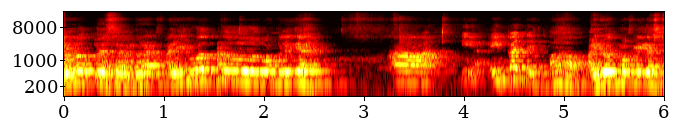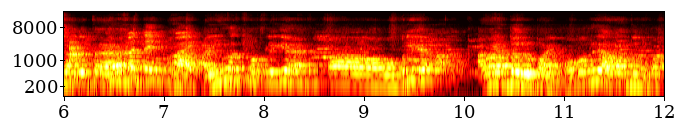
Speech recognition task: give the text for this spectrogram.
ಐವತ್ತು ಪೈಸೆ ಅಂದ್ರೆ ಐವತ್ತು ಮಕ್ಕಳಿಗೆ ಇಪ್ಪತ್ತೈದು. ಐವತ್ತು ಐವತ್ ಮಕ್ಳಿಗೆ ಎಷ್ಟಾಗುತ್ತೆ? ಐವತ್ತು ಮಕ್ಕಳಿಗೆ ಆ, ಅರ್ಧ ರೂಪಾಯಿ. ಒಬ್ಬೊಬ್ರಿಗೆ ಅರ್ಧ ರೂಪಾಯಿ.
